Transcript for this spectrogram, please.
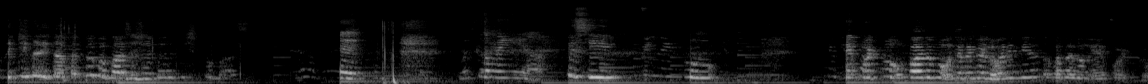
Originally, dapat mababasa siya, pero hindi siya mabasa. Eh, Ba't ka umiiyak? Kasi, feeling ko, effort mo kung paano mo ako tinagaluan, hindi na tapatan ng effort ko.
